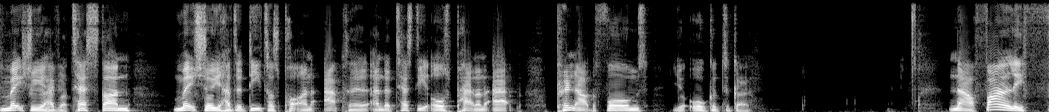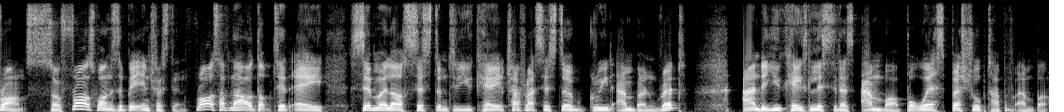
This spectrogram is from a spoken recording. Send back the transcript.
Make sure you have your test done. Make sure you have the details put on the app and the test details pattern on the app. Print out the forms. You're all good to go. Now, finally, France. So France one is a bit interesting. France have now adopted a similar system to the UK, a traffic light system, green, amber, and red. And the UK is listed as amber, but we're a special type of amber.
